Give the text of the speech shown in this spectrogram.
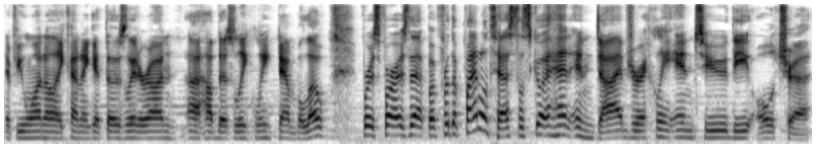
If you want to like kind of get those later on i'll have those link linked down below. For as far as that but for the final test let's go ahead and dive directly into the ultra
